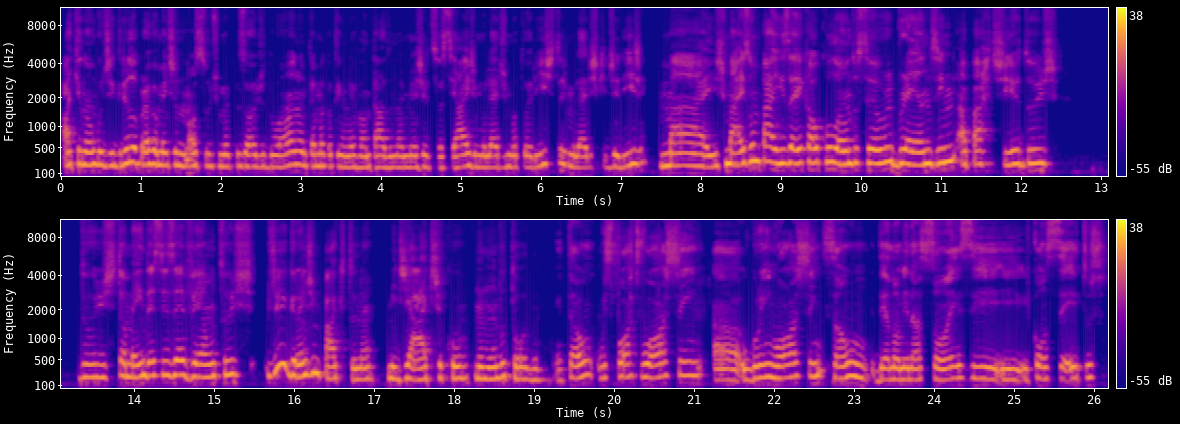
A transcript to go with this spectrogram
aqui no Ângulo de Grilo, provavelmente no nosso último episódio do ano, um tema que eu tenho levantado nas minhas redes sociais, de mulheres motoristas, mulheres que dirigem. Mas mais um país aí calculando seu rebranding a partir dos dos também desses eventos de grande impacto, né, midiático no mundo todo. Então, o sport washing, uh, o greenwashing são denominações e, e, e conceitos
